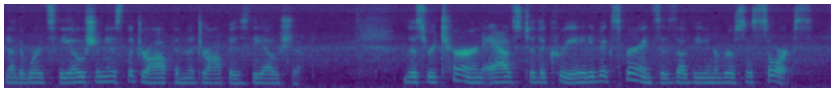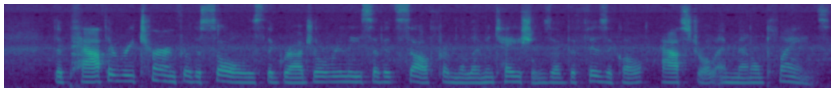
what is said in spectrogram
In other words, the ocean is the drop and the drop is the ocean. This return adds to the creative experiences of the universal source. The path of return for the soul is the gradual release of itself from the limitations of the physical, astral, and mental planes.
